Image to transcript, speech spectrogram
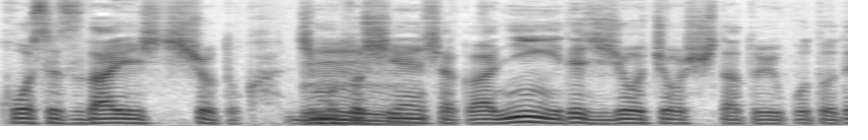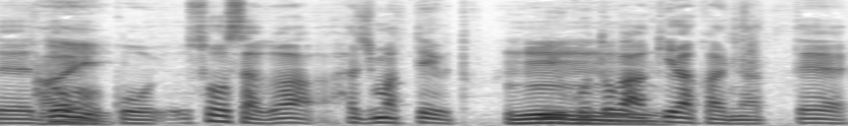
公設第一秘書とか地元支援者から任意で事情聴取したということで、どうもこう捜査が始まっているということが明らかになって、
